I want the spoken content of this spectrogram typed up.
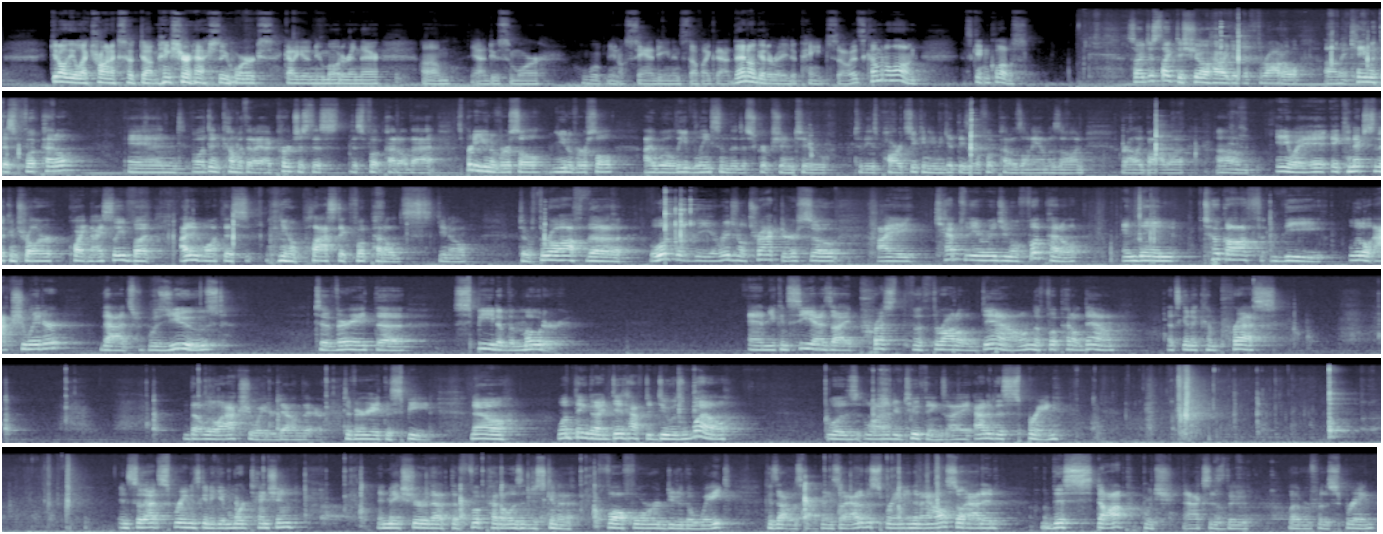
get all the electronics hooked up, make sure it actually works. Got to get a new motor in there. Um, yeah, and do some more, you know, sanding and stuff like that. Then I'll get it ready to paint. So it's coming along. It's getting close. So I'd just like to show how I did the throttle. Um, it came with this foot pedal and well it didn't come with it I, I, purchased this this foot pedal that it's pretty universal universal I will leave links in the description to to these parts. You can even get these little foot pedals on Amazon or Alibaba. Um, anyway it, it connects to the controller quite nicely but I didn't want this you know plastic foot pedal you know to throw off the look of the original tractor. So I kept the original foot pedal and then took off the little actuator that was used to vary the speed of the motor. And you can see as I press the throttle down, the foot pedal down, that's going to compress that little actuator down there to vary the speed. Now, one thing that I did have to do as well was, well, I had to do two things. I added this spring. And so that spring is going to give more tension and make sure that the foot pedal isn't just going to fall forward due to the weight because that was happening. So I added the spring and then I also added this stop, which acts as the lever for the spring.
